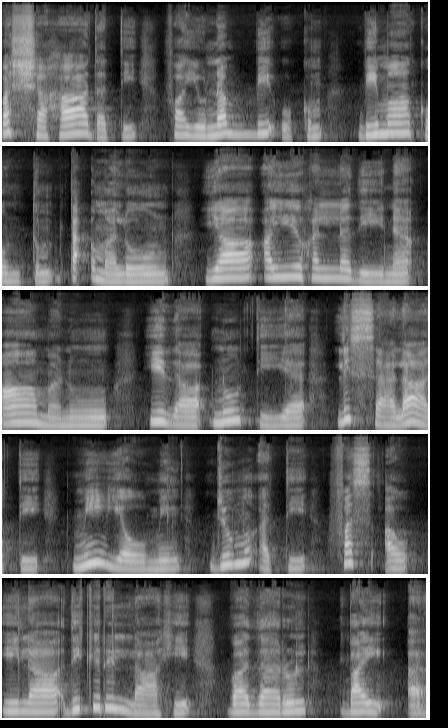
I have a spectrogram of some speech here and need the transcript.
والشهادة فينبئكم بما كنتم تعملون يا أيها الذين آمنوا إذا نوتي للصلاة من يوم الجمعة فاسعوا إلى ذكر الله وذروا البيع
